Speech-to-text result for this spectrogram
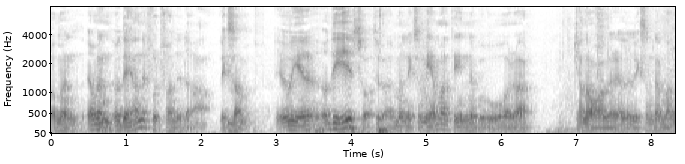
Ja men, ja, men, och det händer fortfarande idag. Ja. Liksom. Och, är, och det är ju så tyvärr. Men liksom är man inte inne på våra kanaler eller liksom där man...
